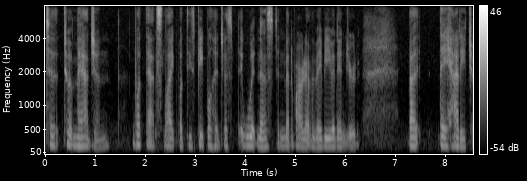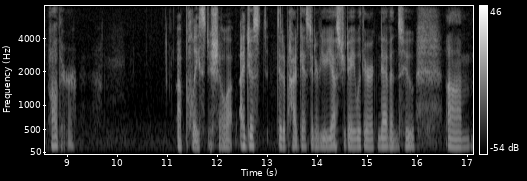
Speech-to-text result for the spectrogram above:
to to imagine what that's like, what these people had just witnessed and been a part of, and maybe even injured. But they had each other, a place to show up. I just did a podcast interview yesterday with Eric Nevins, who, um,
